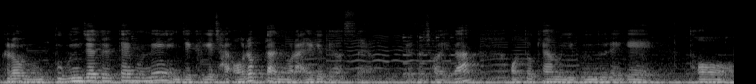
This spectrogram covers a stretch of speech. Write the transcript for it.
그런 문제들 때문에 이제 그게 잘 어렵다는 걸 알게 되었어요. 그래서 저희가 어떻게 하면 이분들에게 더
